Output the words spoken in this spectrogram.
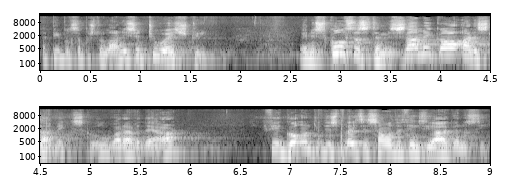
and people are supposed to learn. It's a two-way street. In a school system, Islamic or un-Islamic school, whatever they are, if you go into these places, some of the things you are going to see.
